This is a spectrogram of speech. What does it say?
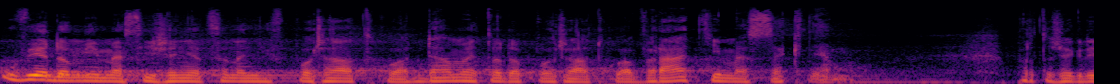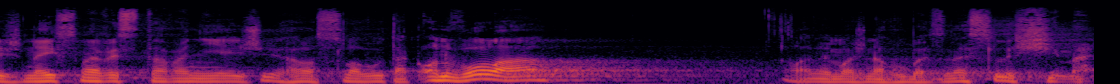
uvědomíme si, že něco není v pořádku a dáme to do pořádku a vrátíme se k němu. Protože když nejsme vystaveni jeho slovu, tak on volá, ale my možná vůbec neslyšíme.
